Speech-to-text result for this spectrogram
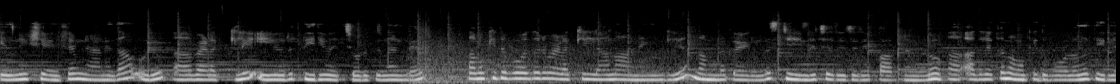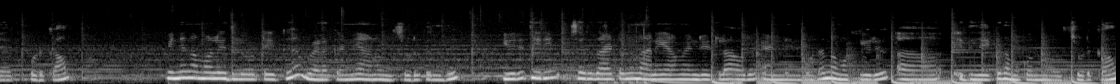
ഇങ്ങനെ ആക്കിയതിന് ശേഷം ഞാനിതാ ഒരു വിളക്കിൽ ഈ ഒരു തിരി വെച്ച് കൊടുക്കുന്നുണ്ട്. നമുക്കിതുപോലത്തെ ഒരു വിളക്കില്ല എന്നാണെങ്കിൽ നമ്മുടെ കയ്യിലുള്ള സ്റ്റീലിന്റെ ചെറിയ ചെറിയ പാത്രങ്ങളോ അതിലേക്ക് നമുക്ക് ഇതുപോലെ ഒന്ന് തിരിയാക്കി കൊടുക്കാം. പിന്നെ നമ്മൾ ഇതിലോട്ടേക്ക് വിളക്കെണ്ണയാണ് ഒഴിച്ചു കൊടുക്കുന്നത്. ഈ ഒരു തിരി ചെറുതായിട്ടൊന്ന് നനയാൻ വേണ്ടിയിട്ടുള്ള ഒരു എണ്ണയും കൂടെ നമുക്ക് ഈ ഒരു ഇതിലേക്ക് നമുക്കൊന്ന് ഒഴിച്ചു കൊടുക്കാം.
